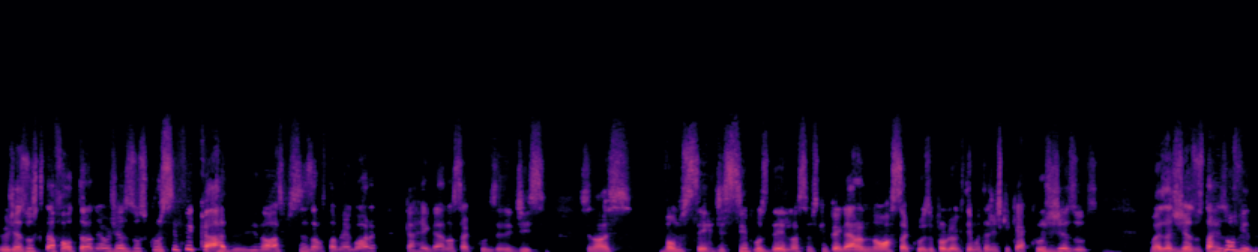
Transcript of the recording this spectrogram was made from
E o Jesus que está faltando é o Jesus crucificado. E nós precisamos também agora carregar nossa cruz. Ele disse: se nós vamos ser discípulos dele, nós temos que pegar a nossa cruz. O problema é que tem muita gente que quer a cruz de Jesus, mas a de Jesus está resolvida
